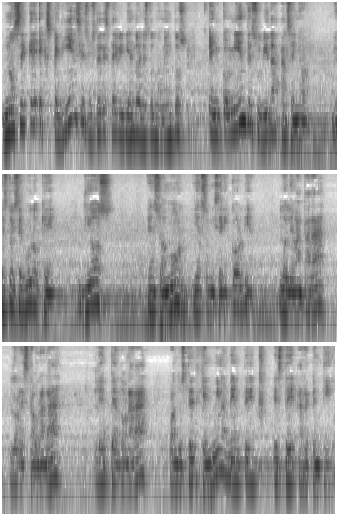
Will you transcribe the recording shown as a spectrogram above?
No sé qué experiencias usted esté viviendo en estos momentos. Encomiende su vida al Señor. Yo estoy seguro que Dios, en su amor y en su misericordia, lo levantará, lo restaurará, le perdonará cuando usted genuinamente esté arrepentido.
